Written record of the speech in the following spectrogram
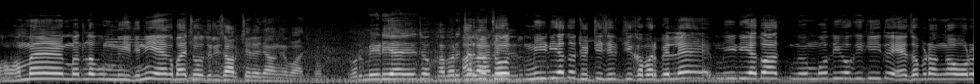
हमें मतलब उम्मीद नहीं है कि भाई चौधरी साहब चले जाएँगे भाजपा में। और मीडिया ये जो खबर हाँ, चला जो है मीडिया तो झूठी झूठी खबर पे ले मीडिया तो मोदी योगी की तो है सब डंगा और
